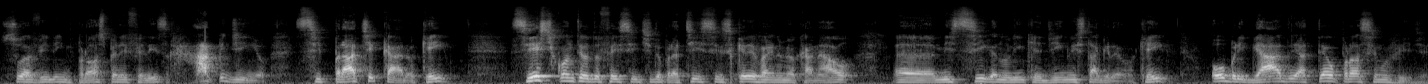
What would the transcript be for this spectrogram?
sua vida em próspera e feliz rapidinho, se praticar, ok? Se este conteúdo fez sentido para ti, se inscreva aí no meu canal, uh, me siga no LinkedIn, no Instagram, ok? Obrigado e até o próximo vídeo.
